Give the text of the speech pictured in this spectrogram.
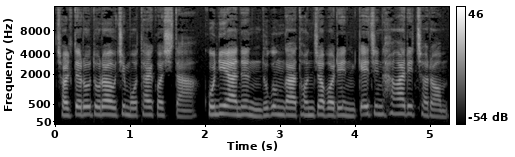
절대로 돌아오지 못할 것이다. 고니아는 누군가 던져버린 깨진 항아리처럼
